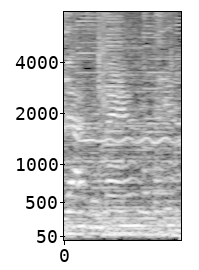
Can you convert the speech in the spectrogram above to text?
That's a man.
